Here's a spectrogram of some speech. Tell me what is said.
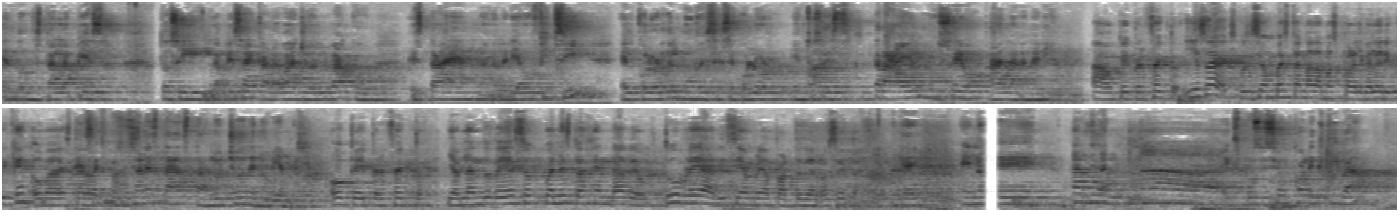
en donde está la pieza. Entonces, si la pieza de Caravaggio, el Baco, está en la Galería Uffizi, el color del muro es ese color. Y entonces ah, trae el museo a la galería. Ah, ok, perfecto. ¿Y esa exposición va a estar nada más para el Gallery Weekend o va a estar...? Esa exposición está hasta el 8 de noviembre. Ok, perfecto. Y hablando de eso, ¿cuál es tu agenda de octubre a diciembre aparte de Rosetta? Ok. En, eh, una exposición colectiva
